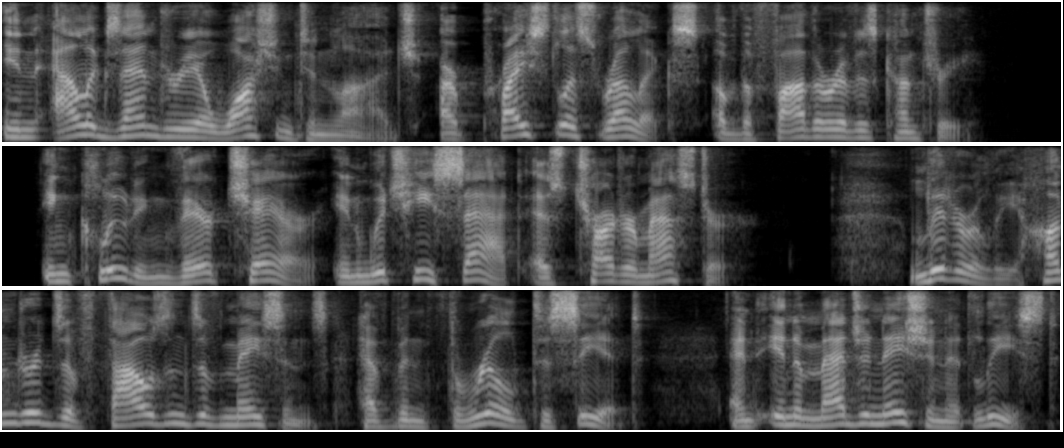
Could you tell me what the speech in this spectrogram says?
In Alexandria Washington Lodge are priceless relics of the father of his country, including their chair in which he sat as charter master. Literally, hundreds of thousands of Masons have been thrilled to see it, and in imagination at least,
